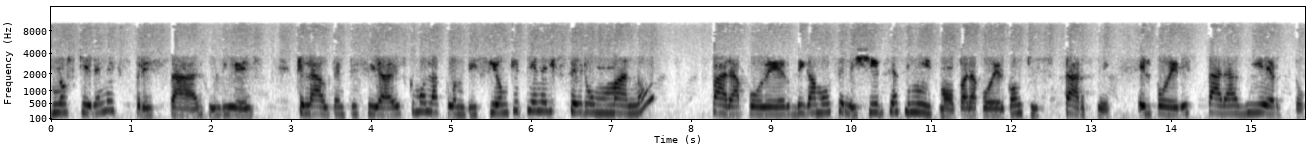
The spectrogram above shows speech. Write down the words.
nos quieren expresar, Juli, es que la autenticidad es como la condición que tiene el ser humano para poder, digamos, elegirse a sí mismo, para poder conquistarse, el poder estar abierto.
